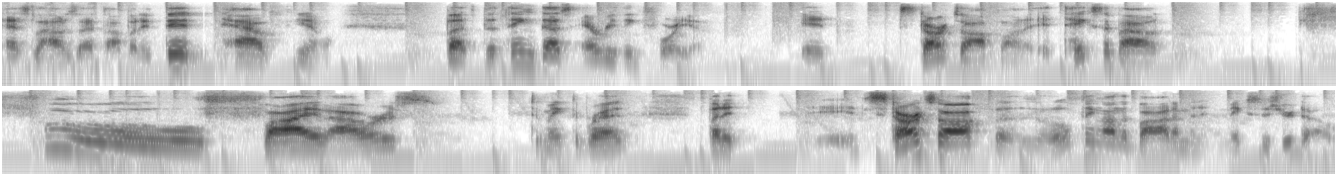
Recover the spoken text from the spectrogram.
as loud as I thought, but it did have, you know. But the thing does everything for you. It starts off on it. It takes about oh, five hours to make the bread, but it it starts off as a little thing on the bottom, and it mixes your dough.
